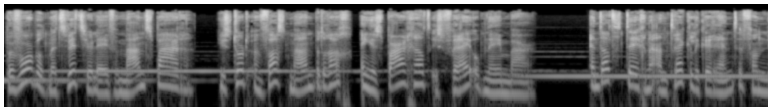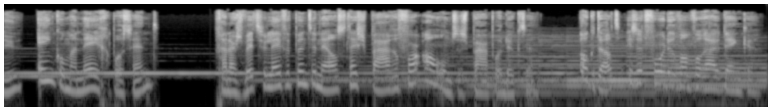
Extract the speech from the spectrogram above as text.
Bijvoorbeeld met Zwitserleven maandsparen. Je stort een vast maandbedrag en je spaargeld is vrij opneembaar. En dat tegen een aantrekkelijke rente van nu 1,9% Ga naar zwitserleven.nl slash sparen voor al onze spaarproducten. Ook dat is het voordeel van vooruitdenken.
